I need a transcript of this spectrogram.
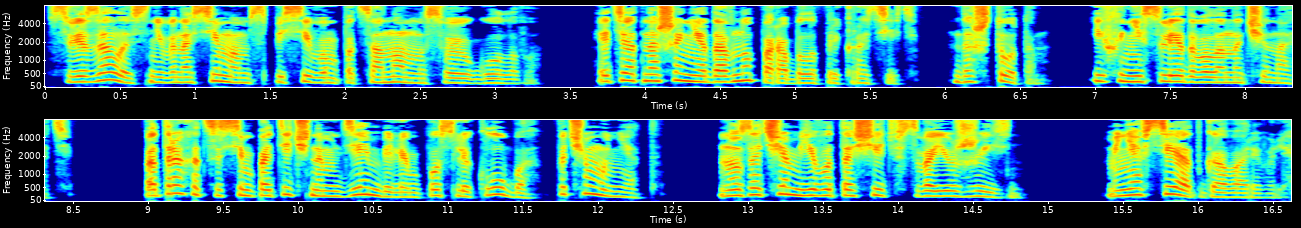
Связалась с невыносимым спесивым пацаном на свою голову. Эти отношения давно пора было прекратить. Да что там, их и не следовало начинать. Потрахаться с симпатичным дембелем после клуба, почему нет? Но зачем его тащить в свою жизнь? Меня все отговаривали,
